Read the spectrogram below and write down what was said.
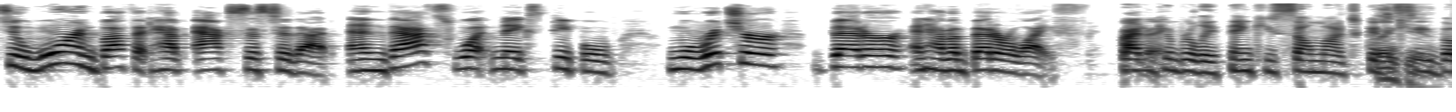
to Warren Buffett have access to that. And that's what makes people more richer, better, and have a better life. Brad and Kimberly, thank you so much. Good thank to you. see you both.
